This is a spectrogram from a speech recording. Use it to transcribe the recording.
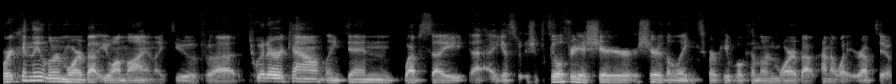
where can they learn more about you online? Like, do you have a Twitter account, LinkedIn, website? I guess feel free to share share the links where people can learn more about kind of what you're up to.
